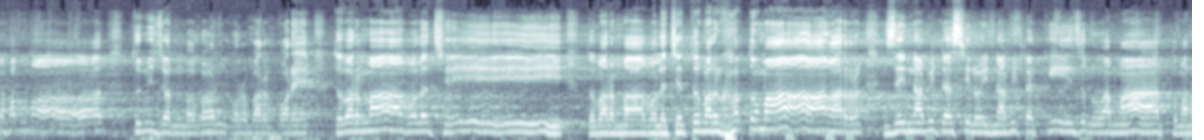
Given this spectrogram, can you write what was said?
মোহাম্মদ, তুমি জন্মগ্রহণ করবার পরে তোমার মা বলেছে, তোমার মা বলেছে, তোমার ঘ তোমার। যে নাভিটা ছিল, ওই নাভিটা কি যেন আমার, তোমার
